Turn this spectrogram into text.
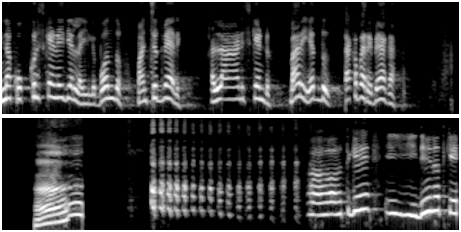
ಇನ್ನ ಕುಕ್ಕರ್ಸ್ಕೊಂಡಿದ್ಯಲ್ಲ ಇಲ್ಲಿ ಬಂದು, ಮಂಚದ ಮೇಲೆ. ಅಲ್ಲ ಆಡಿಸ್ಕೊಂಡು ಬಾರಿ, ಎದ್ದು ತಕಬರಿ ಬ್ಯಾಗ. ಅದಕ್ಕೆ ಇದೇನಕ್ಕೆ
